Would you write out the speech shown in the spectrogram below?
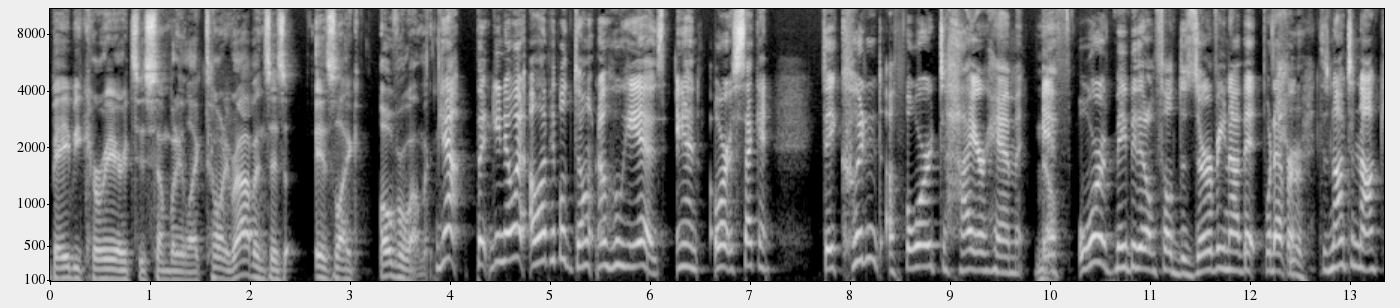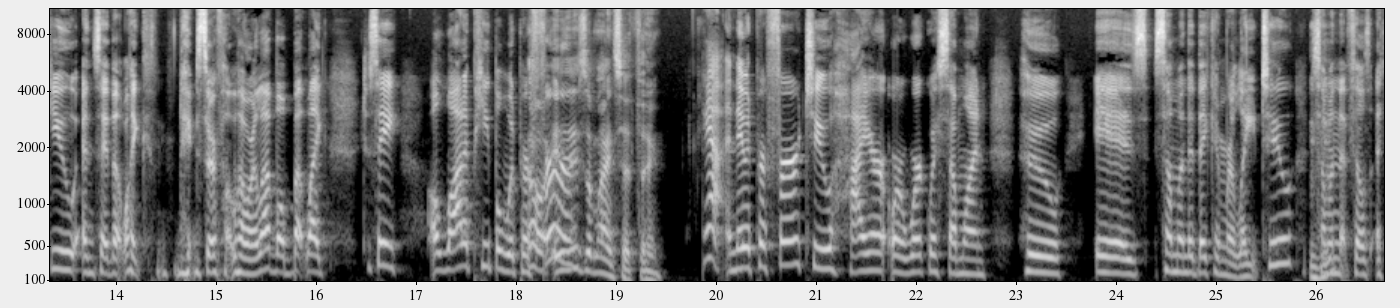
baby career to somebody like Tony Robbins is is like overwhelming. yeah, but you know what? A lot of people don't know who he is. And or second, they couldn't afford to hire him if, or maybe they don't feel deserving of it, whatever. It's not to knock you and say that like they deserve a lower level, but like to say a lot of people would No, prefer. it is a mindset thing. Yeah, and they would prefer to hire or work with someone who is someone that they can relate to, someone that feels a-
